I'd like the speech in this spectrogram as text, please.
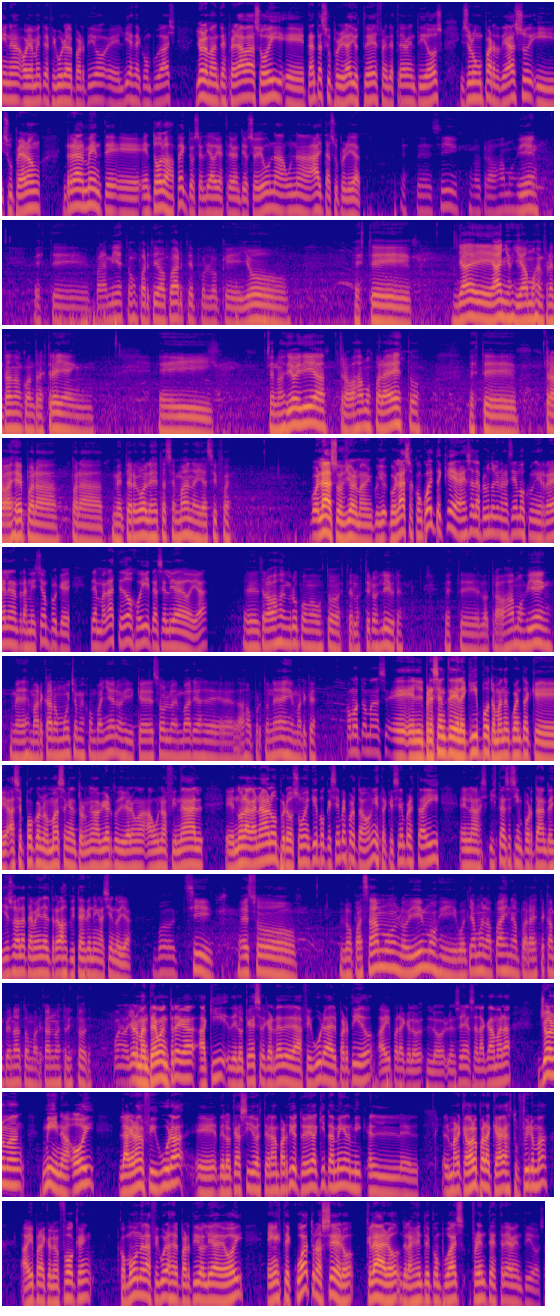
Obviamente figura del partido el 10 de Compudash. Yo te esperabas hoy eh, tanta superioridad de ustedes frente a Estrella 22. Hicieron un partidazo y superaron realmente eh, en todos los aspectos el día de hoy Estrella 22. Se dio una, una alta superioridad. Este, sí, lo trabajamos bien. Este, para mí esto es un partido aparte, por lo que yo este, ya de años llevamos enfrentando contra Estrella en, eh, y se nos dio hoy día, trabajamos para esto. Este, trabajé para, para meter goles esta semana y así fue. Golazos, Jorman, golazos. ¿Con cuál te quedas? Esa es la pregunta que nos hacíamos con Israel en la transmisión porque te mandaste dos joyitas el día de hoy, ¿ah? El trabajo en grupo me gustó, este, los tiros libres. Este, lo trabajamos bien, me desmarcaron mucho mis compañeros y quedé solo en varias de las oportunidades y marqué. ¿Cómo tomas eh, el presente del equipo, tomando en cuenta que hace poco nomás en el torneo abierto llegaron a, una final, eh, no la ganaron, pero son un equipo que siempre es protagonista, que siempre está ahí en las instancias importantes y eso habla también del trabajo que ustedes vienen haciendo ya? Sí, eso lo pasamos, lo vimos y volteamos la página para este campeonato a marcar nuestra historia. Bueno, Jorman, te hago entrega aquí de lo que es el cartel de la figura del partido, ahí para que lo, lo, enseñes a la cámara. Jorman Mina, hoy la gran figura eh, de lo que ha sido este gran partido. Te doy aquí también el, el, marcador para que hagas tu firma, ahí para que lo enfoquen, como una de las figuras del partido el día de hoy, en este 4 a 0, claro, de la gente de Compudals frente a Estrella 22.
